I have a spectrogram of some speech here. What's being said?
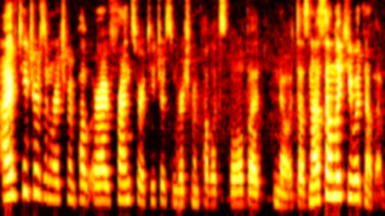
I have teachers in Richmond public, or I have friends who are teachers in Richmond Public School, but no, it does not sound like you would know them.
